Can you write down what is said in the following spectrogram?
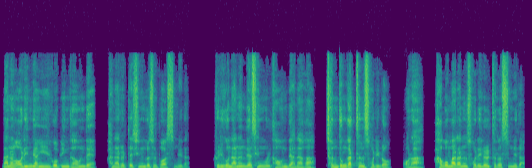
나는 어린 양이 일곱 인 가운데 하나를 떼시는 것을 보았습니다. 그리고 나는 내 생물 가운데 하나가 천둥 같은 소리로 오라 하고 말하는 소리를 들었습니다.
